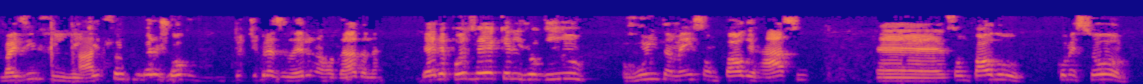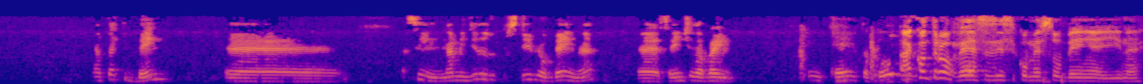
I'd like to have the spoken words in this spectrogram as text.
mas enfim, gente, ah, esse foi o primeiro jogo de brasileiro na rodada, né? E aí depois veio aquele joguinho ruim também, São Paulo e Racing. É, São Paulo começou até que bem, é, assim, na medida do possível bem, né? É, se a gente levar em, em conta todo. Há controvérsias esse começou bem aí, né?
